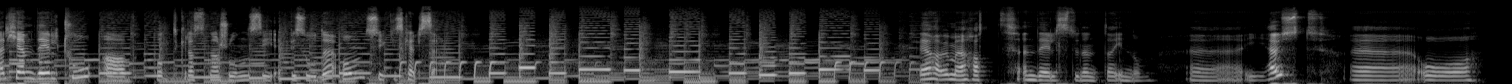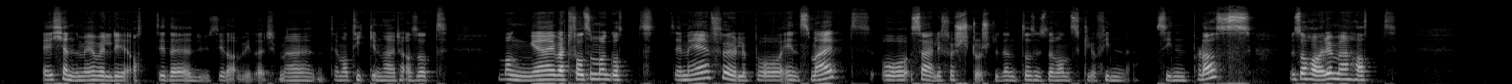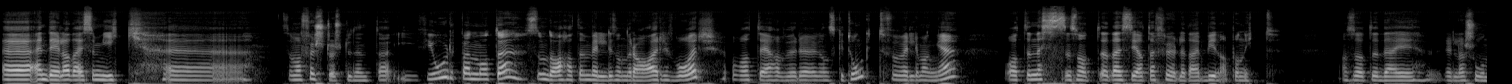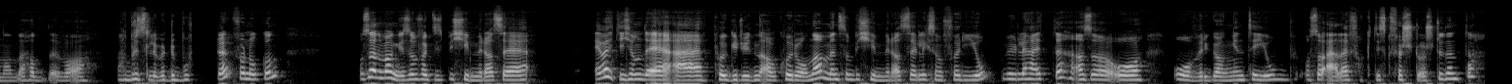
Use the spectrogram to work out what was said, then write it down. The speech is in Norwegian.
Her kommer del to av Podkrastinasjonens episode om psykisk helse. Jeg har jo med hatt en del studenter innom eh, i høst. Eh, og jeg kjenner meg jo veldig att i det du sier da, Vidar, med tematikken her. Altså at mange, i hvert fall som har gått til meg, føler på ensomhet. Og særlig førsteårsstudenter syns det er vanskelig å finne sin plass. Men så har vi hatt eh, en del av de som gikk eh, som var førsteårsstudenter i fjor, på en måte, som da har hatt en veldig sånn rar vår, og at det har vært ganske tungt for veldig mange. Og at det nesten sånn at de sier at de føler de begynner på nytt. Altså at de relasjonene de hadde, var, har plutselig blitt borte for noen. Og så er det mange som faktisk bekymrer seg Jeg vet ikke om det er pga. korona, men som bekymrer seg liksom for jobbmuligheter. Altså, og overgangen til jobb. Og så er de faktisk førsteårsstudenter.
